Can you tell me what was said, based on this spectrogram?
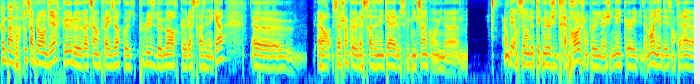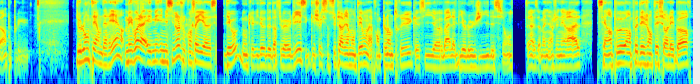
Comme par pour tout simplement dire que le vaccin Pfizer cause plus de morts que l'AstraZeneca. Euh, alors, sachant que l'AstraZeneca et le Sputnik 5 ont une euh, ont des, sont de technologies très proches, on peut imaginer que évidemment il y a des intérêts euh, un peu plus de long terme derrière. Mais voilà, et, mais, sinon je vous conseille euh, ces vidéos, donc les vidéos de Dirty Biology, c'est des choses qui sont super bien montées, on apprend plein de trucs, si euh, bah, la biologie, les sciences, de manière générale, c'est un peu un peu déjanté sur les bords,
